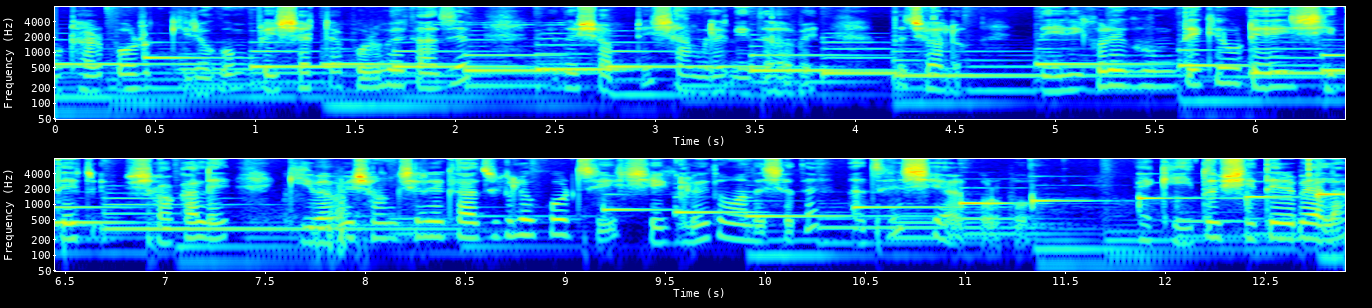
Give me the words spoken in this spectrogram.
ওঠার পর কীরকম প্রেশারটা পড়বে কাজে, কিন্তু সবটাই সামলে নিতে হবে। তো চলো দেরি করে ঘুম থেকে উঠে এই শীতের সকালে কীভাবে সংসারের কাজগুলো করছি, সেগুলোই তোমাদের সাথে আজকে শেয়ার করব। একেই তো শীতের বেলা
